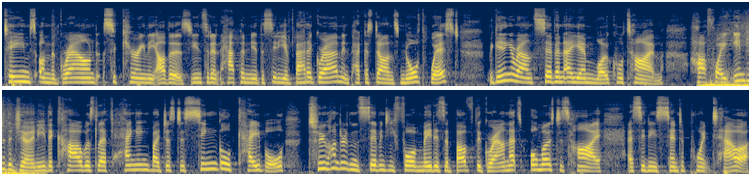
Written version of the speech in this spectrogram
teams on the ground securing the others. The incident happened near the city of Battagram in Pakistan's northwest, beginning around 7 a.m. local time. Halfway into the journey, the car was left hanging by just a single cable, 274 metres above the ground. That's almost as high as Sydney's Centrepoint Tower.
